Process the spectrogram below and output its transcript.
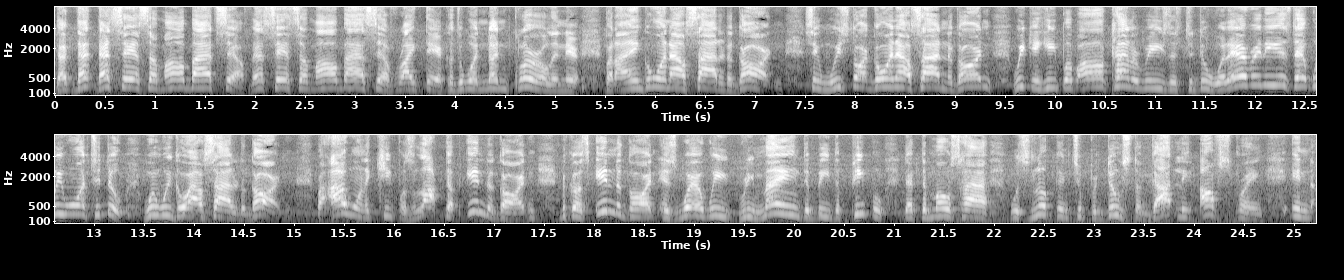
That, that, that says something all by itself. That says something all by itself right there because there wasn't nothing plural in there. But I ain't going outside of the garden. See, when we start going outside in the garden, we can heap up all kind of reasons to do whatever it is that we want to do when we go outside of the garden. But I want to keep us locked up in the garden because in the garden is where we remain to be the people that the Most High was looking to produce the godly offspring in the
